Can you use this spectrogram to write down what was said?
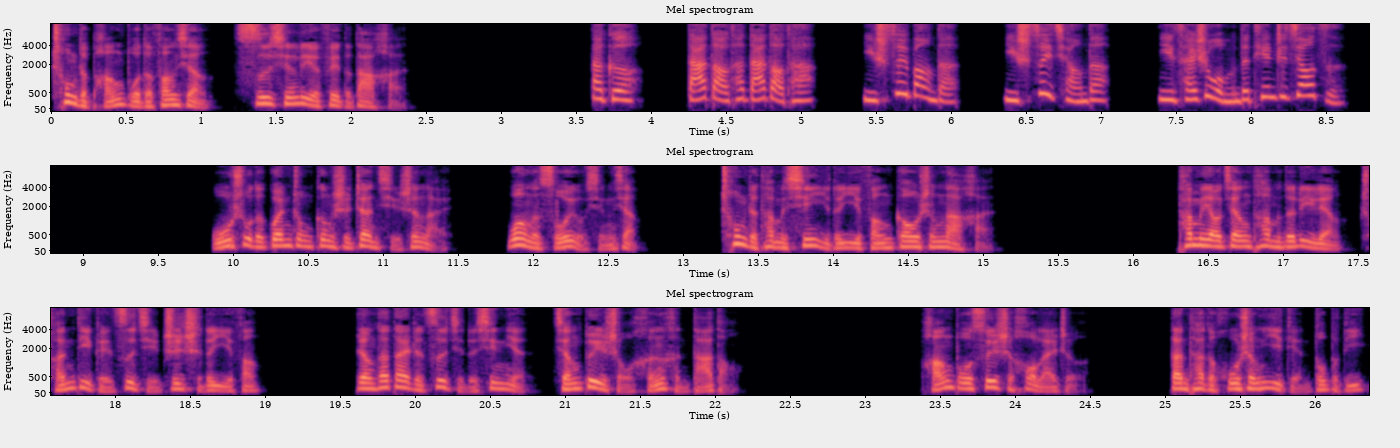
冲着庞博的方向撕心裂肺的大喊：“大哥，打倒他，打倒他！你是最棒的，你是最强的，你才是我们的天之骄子！”无数的观众更是站起身来，忘了所有形象，冲着他们心仪的一方高声呐喊。他们要将他们的力量传递给自己支持的一方，让他带着自己的信念将对手狠狠打倒。庞博虽是后来者，但他的呼声一点都不低。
